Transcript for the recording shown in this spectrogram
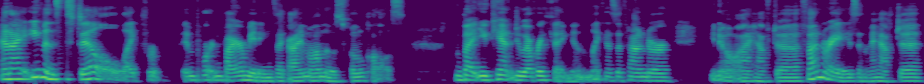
And I even still like for important buyer meetings, like I'm on those phone calls. But you can't do everything. And like as a founder, you know, I have to fundraise and I have to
